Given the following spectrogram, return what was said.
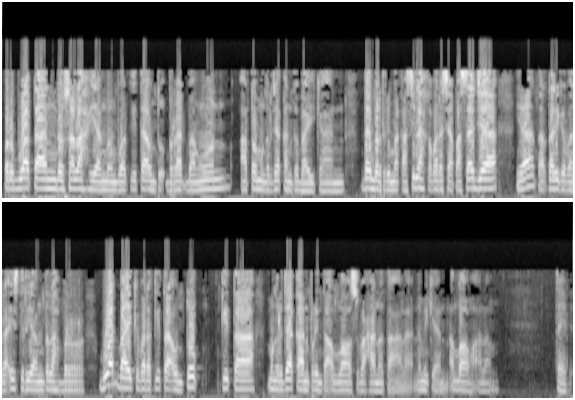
perbuatan dosalah yang membuat kita untuk berat bangun atau mengerjakan kebaikan dan berterima kasihlah kepada siapa saja ya tadi kepada istri yang telah berbuat baik kepada kita untuk kita mengerjakan perintah Allah Subhanahu wa taala. Demikian. Allahu alam. Baik,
